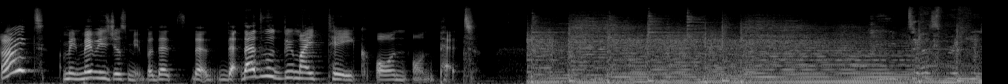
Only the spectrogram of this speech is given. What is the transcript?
Right? I mean maybe it's just me but that's that that, that would be my take on on Pat. You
